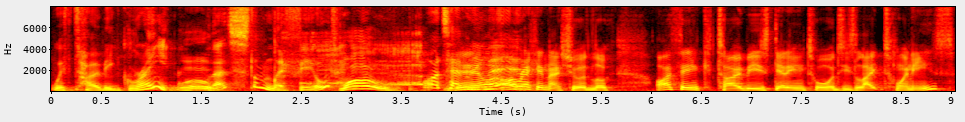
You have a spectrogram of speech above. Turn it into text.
with Toby Greene. Whoa. That's some left field. Whoa! What's happening Yeah, there? I, I reckon they should. Look, I think Toby's getting towards his late 20s,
